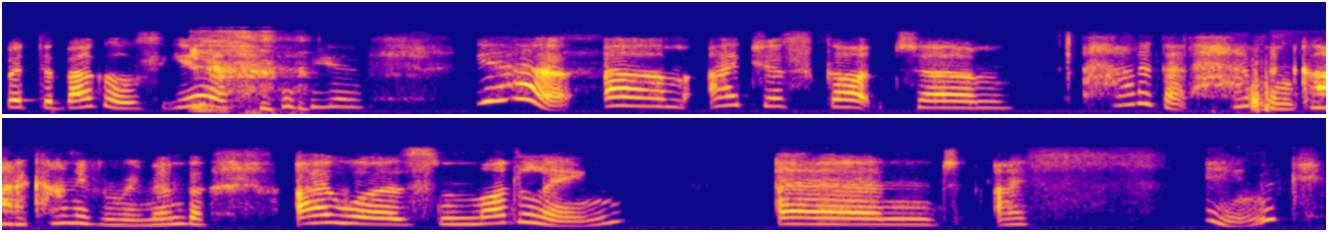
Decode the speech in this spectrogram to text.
but the Buggles, yes, yeah, yeah. Um, I just got. Um, how did that happen? God, I can't even remember. I was modeling and I think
